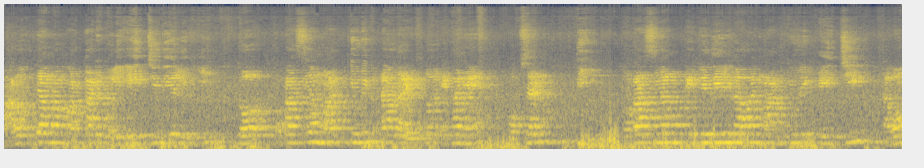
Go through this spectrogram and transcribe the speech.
পারদকে আমরা মার্কারি বলি এইচ দিয়ে লিখি। তো পটাশিয়াম মার্কিউরিক আয়োডাইড তো এখানে অপশন ডি পটাশিয়াম একে দিয়ে লেখা হয় মার্কিউরিক এইচ এবং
